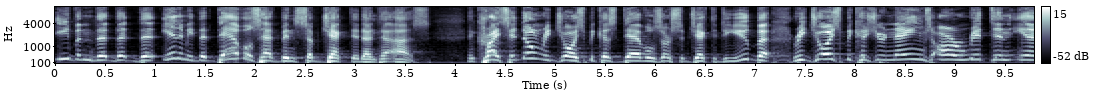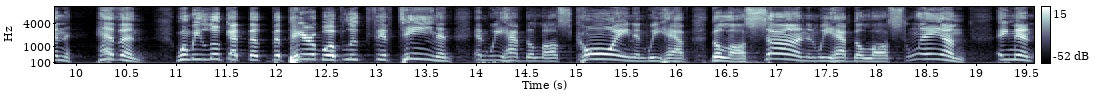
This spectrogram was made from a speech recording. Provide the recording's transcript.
Even the, the, the enemy, the devils, have been subjected unto us. And Christ said, Don't rejoice because devils are subjected to you, but rejoice because your names are written in heaven when we look at the, the parable of Luke 15 and, and we have the lost coin and we have the lost son and we have the lost lamb. Amen.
